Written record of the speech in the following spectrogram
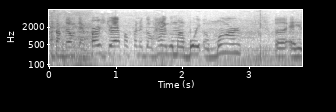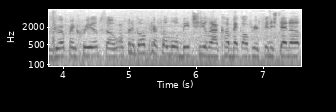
since i'm done with that first draft i'm gonna go hang with my boy amar uh, at his girlfriend crib. So i'm gonna go over there for a little bit chill and i'll come back over here finish that up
